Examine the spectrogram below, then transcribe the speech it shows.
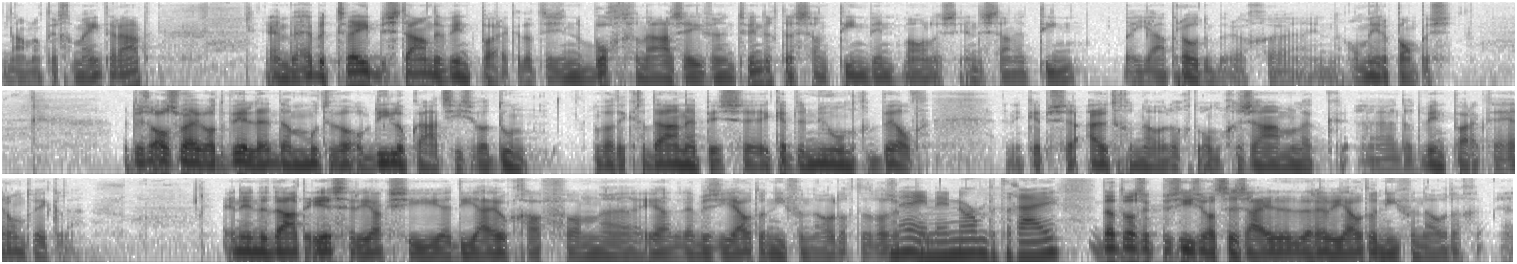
namelijk de gemeenteraad. En we hebben twee bestaande windparken. Dat is in de bocht van de A27, daar staan tien windmolens en er staan er tien bij Jaap Rodenburg uh, in Almere Pampus. Dus als wij wat willen, dan moeten we op die locaties wat doen. Wat ik gedaan heb is, ik heb de NUON gebeld en ik heb ze uitgenodigd om gezamenlijk dat windpark te herontwikkelen. En inderdaad, de eerste reactie eh, die jij ook gaf van, uh, ja, daar hebben ze jou toch niet voor nodig. Dat was nee, een enorm bedrijf. Dat was ook precies wat ze zeiden, daar hebben we jou toch niet voor nodig. Uh,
